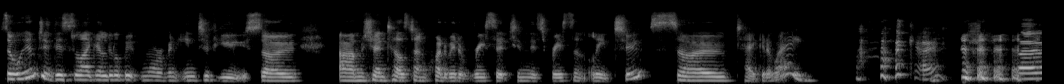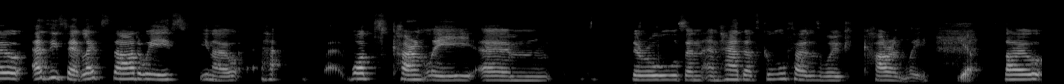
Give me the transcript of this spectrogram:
So, we're going to do this like a little bit more of an interview. So, um, Chantel's done quite a bit of research in this recently too. So, take it away. okay. so, as you said, let's start with, you know, what's currently um, the rules and, and how does Google Photos work currently? Yeah. So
